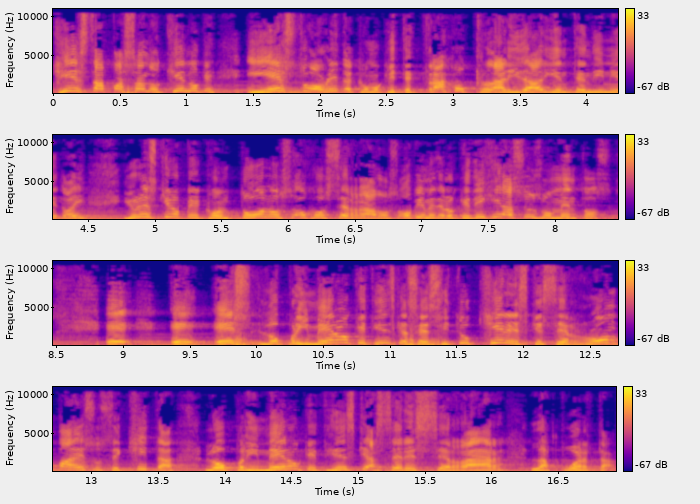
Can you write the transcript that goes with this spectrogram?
¿qué está pasando? ¿Qué es lo que? Y esto ahorita como que te trajo claridad y entendimiento ahí. Yo les quiero pedir con todos los ojos cerrados. Obviamente lo que dije hace unos momentos eh, eh, es lo primero que tienes que hacer. Si tú quieres que se rompa eso, se quita, lo primero que tienes que hacer es cerrar la puerta.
